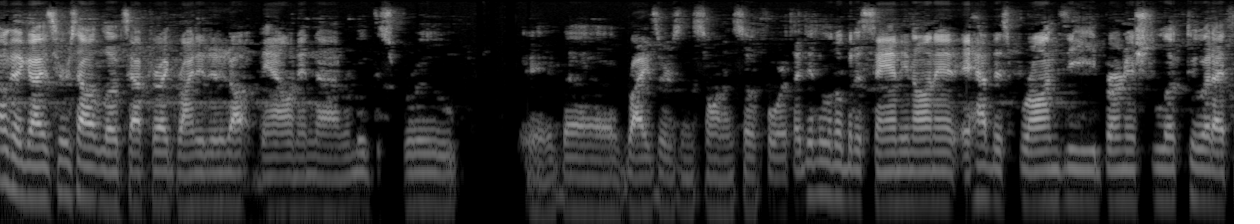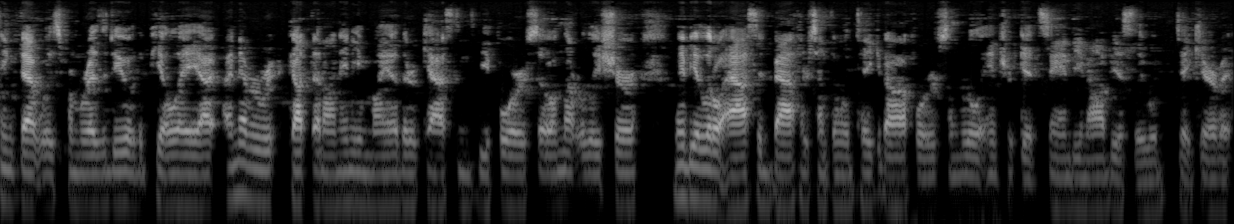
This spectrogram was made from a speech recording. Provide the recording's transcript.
Okay guys, here's how it looks after I grinded it down and uh, removed the sprue the risers and so on and so forth. I did a little bit of sanding on it. It had this bronzy, burnished look to it. I think that was from residue of the PLA. I, I never got that on any of my other castings before, so I'm not really sure. Maybe a little acid bath or something would take it off, or some real intricate sanding obviously would take care of it.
